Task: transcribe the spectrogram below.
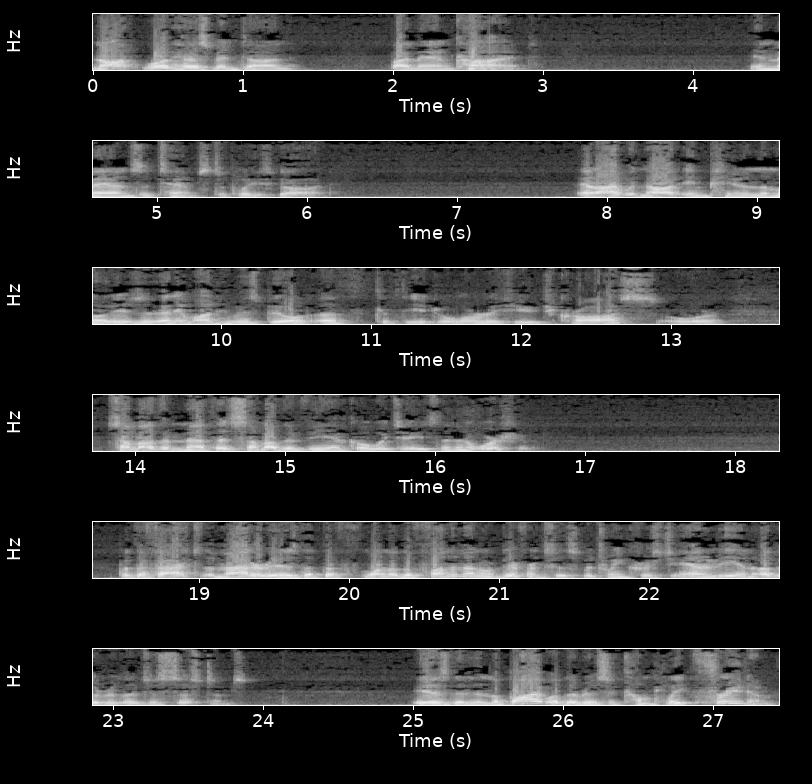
not what has been done by mankind in man's attempts to please God. And I would not impugn the motives of anyone who has built a cathedral or a huge cross or some other method, some other vehicle which aids them in worship. But the fact of the matter is that the, one of the fundamental differences between Christianity and other religious systems is that in the Bible there is a complete freedom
